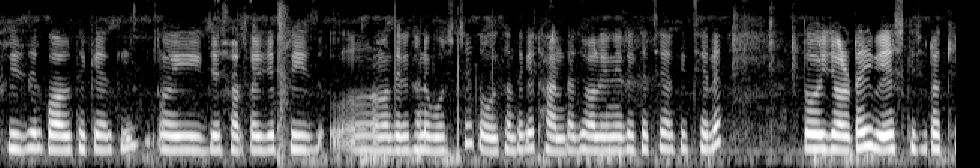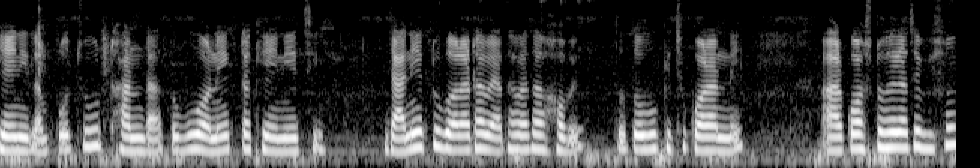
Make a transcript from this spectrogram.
ফ্রিজের কল থেকে আর কি, ওই যে সরকারি যে ফ্রিজ আমাদের এখানে বসছে, তো ওইখান থেকে ঠান্ডা জল এনে রেখেছে আর কি ছেলে। তো ওই জলটাই বেশ কিছুটা খেয়ে নিলাম, প্রচুর ঠান্ডা, তবু অনেকটা খেয়ে নিয়েছি। জানি একটু গলাটা ব্যথা ব্যথা হবে, তো তবু কিছু করার নেই। আর কষ্ট হয়ে গেছে ভীষণ,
